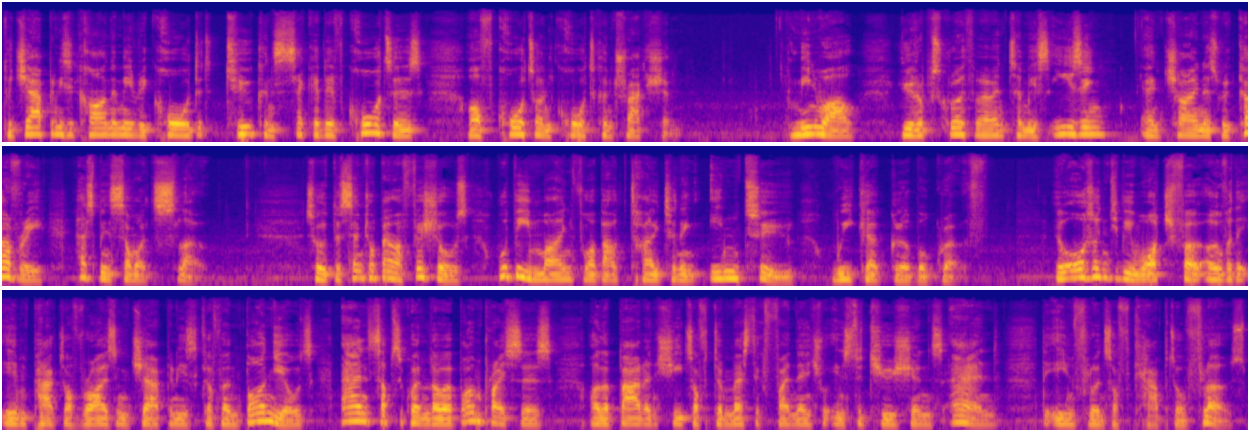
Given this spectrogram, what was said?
The Japanese economy recorded two consecutive quarters of quarter on quarter contraction. Meanwhile, Europe's growth momentum is easing and China's recovery has been somewhat slow so the central bank officials would be mindful about tightening into weaker global growth. It will also need to be watchful over the impact of rising Japanese government bond yields and subsequent lower bond prices on the balance sheets of domestic financial institutions and the influence of capital flows.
